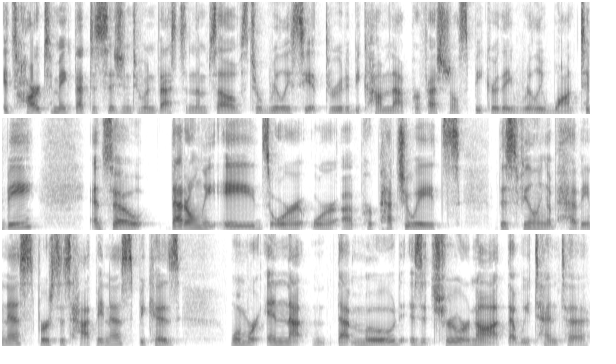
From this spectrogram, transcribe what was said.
it's hard to make that decision to invest in themselves, to really see it through, to become that professional speaker they really want to be. And so that only aids or or uh, perpetuates this feeling of heaviness versus happiness because when we're in that that mode is it true or not that we tend to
